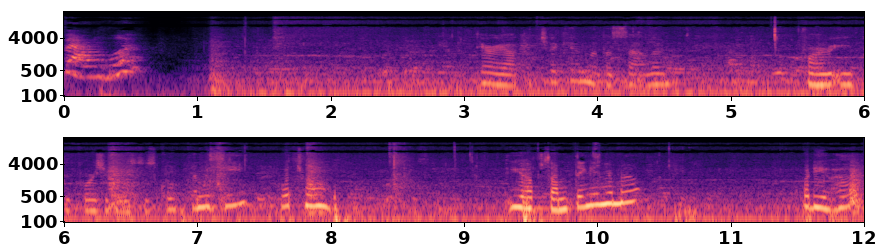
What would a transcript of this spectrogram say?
Found one. Teriyaki chicken with a salad for her to eat before she goes to school. Let me see. What's wrong? You have something in your mouth? What do you have?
